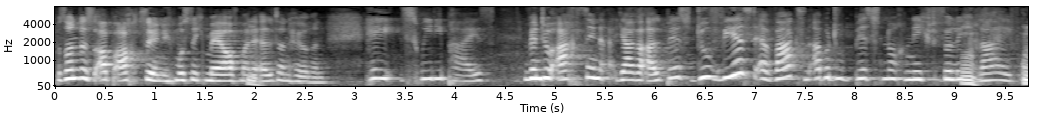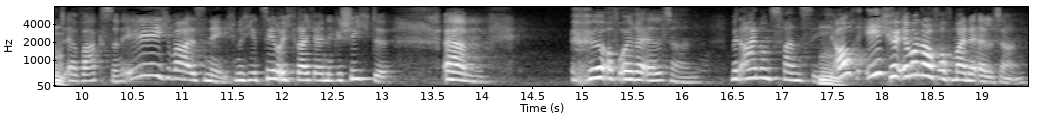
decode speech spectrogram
besonders ab 18, ich muss nicht mehr auf meine Eltern hören. Hey, Sweetie Pies, wenn du 18 Jahre alt bist, du wirst erwachsen, aber du bist noch nicht völlig hm. reif und hm. erwachsen. Ich war es nicht. Und ich erzähle euch gleich eine Geschichte. Ähm, hör auf eure Eltern. Mit 21. Hm. Auch ich höre immer noch auf meine Eltern.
